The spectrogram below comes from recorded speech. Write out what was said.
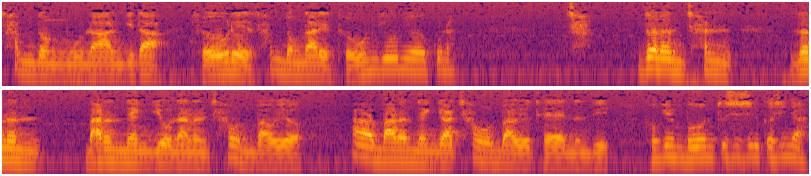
삼동문화 안기다 겨울에 삼동날에 더운 기운이었구나. 차, 너는 찬, 너는 마른 냉기요 나는 차운 바우여. 아, 마른 냉기가 차운 바우여 됐는데 거기에 뭔 뜻이 있을 것이냐?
